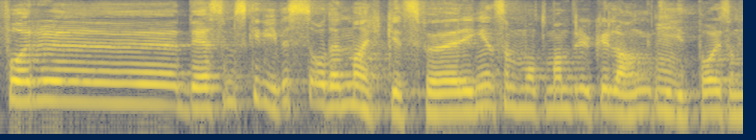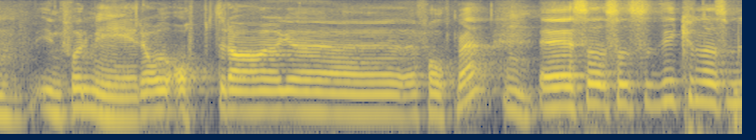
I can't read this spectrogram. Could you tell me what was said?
for eh, det som skrives, og den markedsføringen som man bruker lang tid på å liksom, informere og oppdra eh, folk med. Mm. så, så, så de kunne liksom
